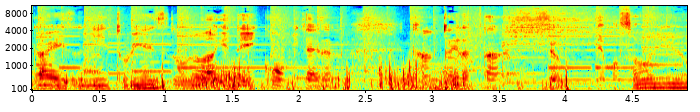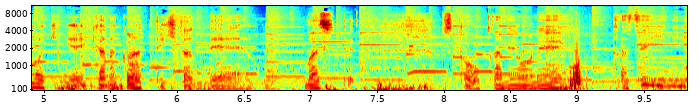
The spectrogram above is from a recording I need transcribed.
考えずに、とりあえず動画を上げていこうみたいな考えだったんですよ。でもそういうわけにはいかなくなってきたんで、もうマジで、ちょっとお金をね、稼ぎに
